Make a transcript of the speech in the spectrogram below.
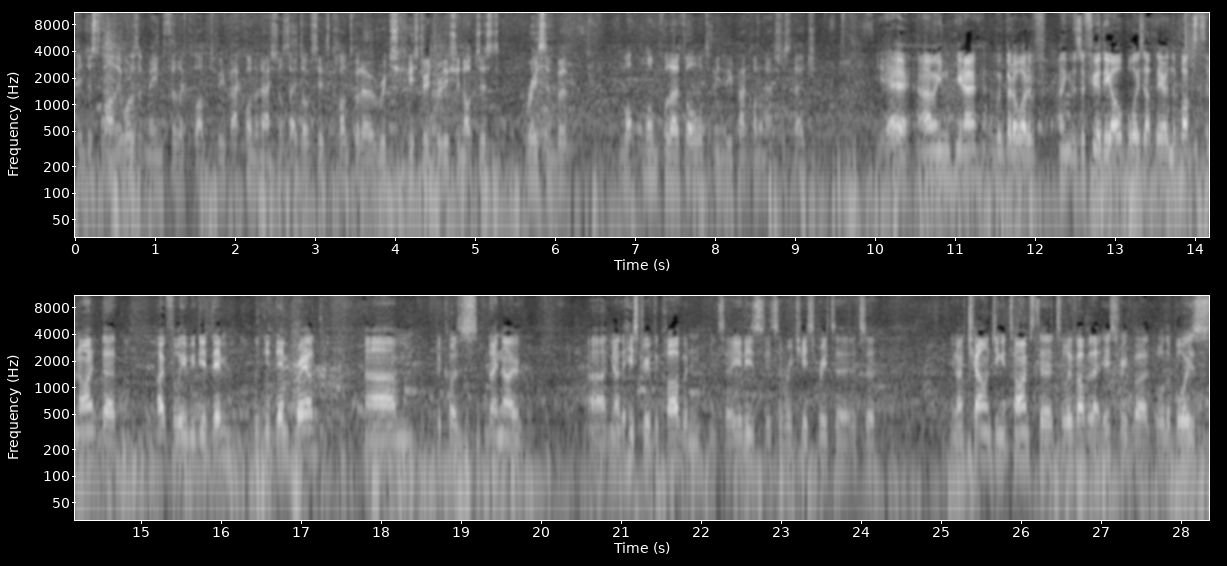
And just finally, what does it mean for the club to be back on the national stage? Obviously, the club's got a rich history and tradition, not just recent, but long before that as well. What does it mean to be back on the national stage? Yeah, I mean, you know, we've got a lot of. I think there's a few of the old boys up there in the box tonight that hopefully we did them we did them proud um, because they know, uh, you know, the history of the club and it's a, it is it's a rich history. It's a it's a you know challenging at times to, to live up with that history, but all the boys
